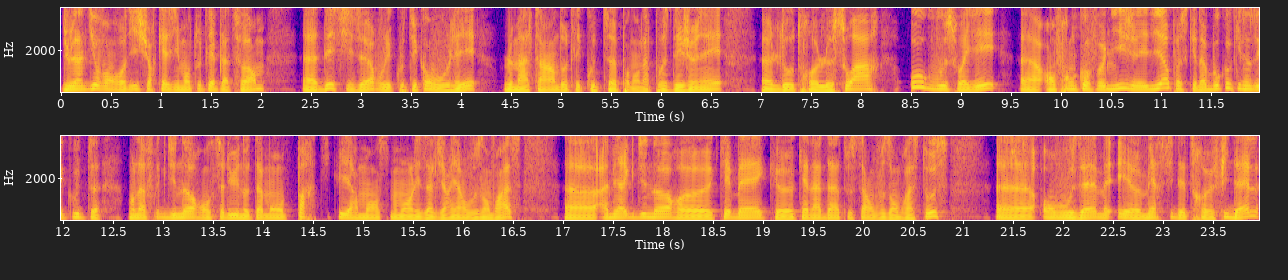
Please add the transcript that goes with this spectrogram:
du lundi au vendredi sur quasiment toutes les plateformes. Euh, dès 6 heures, vous l'écoutez quand vous voulez, le matin, d'autres l'écoutent pendant la pause déjeuner, euh, d'autres le soir, où que vous soyez, euh, en francophonie, j'allais dire, parce qu'il y en a beaucoup qui nous écoutent en Afrique du Nord. On salue notamment particulièrement en ce moment les Algériens, on vous embrasse. Euh, Amérique du Nord, euh, Québec, euh, Canada, tout ça, on vous embrasse tous. Euh, on vous aime et euh, merci d'être fidèles.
